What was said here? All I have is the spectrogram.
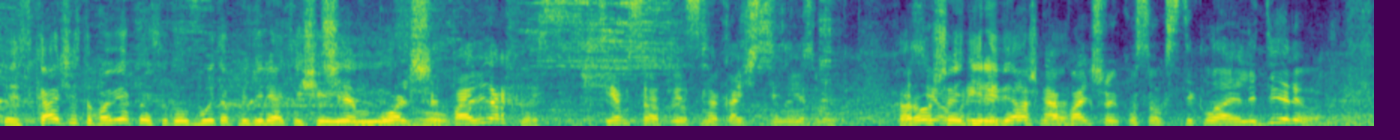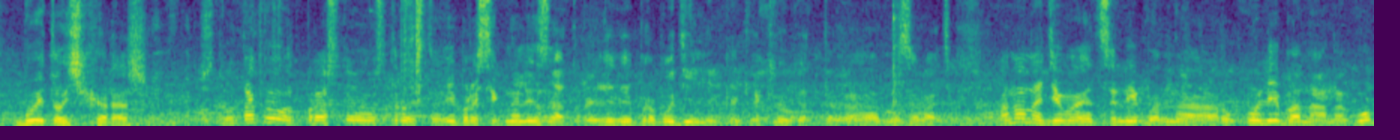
То есть качество поверхности тут будет определять еще Чем и Чем больше звук. поверхность, тем, соответственно, качественнее звук. Хорошая деревяшка. на большой кусок стекла или дерева, будет очень хорошо. Что вот такое вот простое устройство, вибросигнализатор или вибробудильник, как их любят э, называть. Оно надевается либо на руку, либо на ногу.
